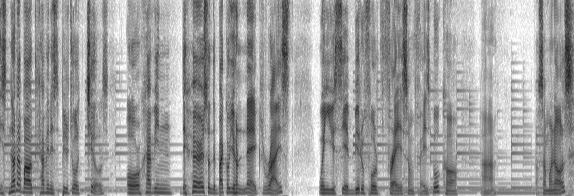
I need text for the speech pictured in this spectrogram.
is not about having spiritual chills or having the hairs on the back of your neck rise when you see a beautiful phrase on Facebook or, uh, or someone else.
